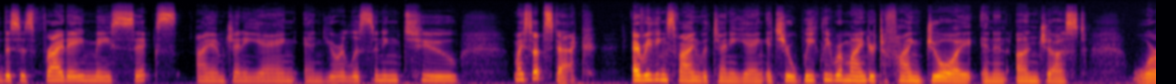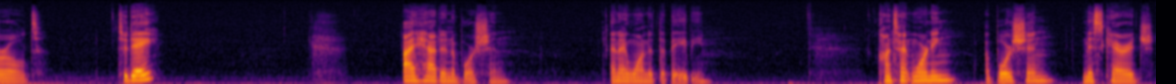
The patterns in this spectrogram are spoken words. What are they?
this is Friday, May 6th. I am Jenny Yang, and you're listening to my Substack. Everything's fine with Jenny Yang. It's your weekly reminder to find joy in an unjust world. Today, I had an abortion and I wanted the baby. Content warning abortion, miscarriage,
